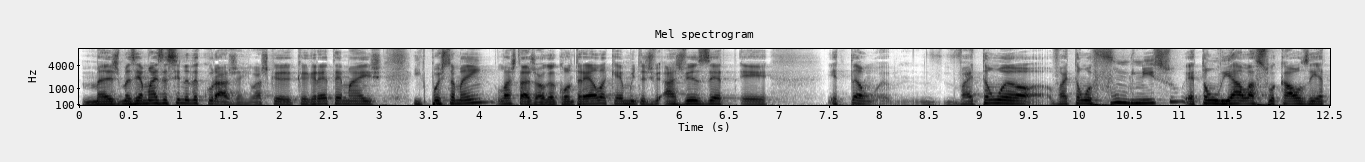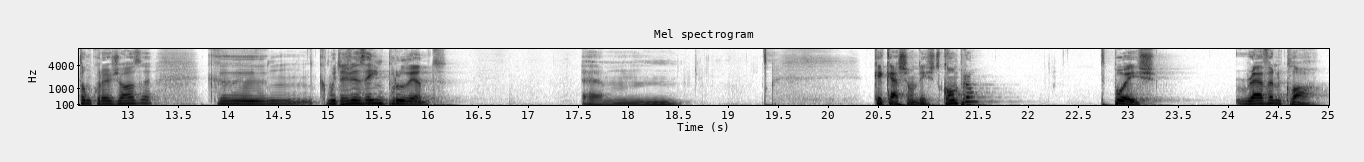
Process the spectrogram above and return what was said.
Mas, mas é mais a cena da coragem. Eu acho que, que a Greta é mais. E depois também, lá está, joga contra ela, que é muitas às vezes é, é, é tão. Vai tão, a, vai tão a fundo nisso, é tão leal à sua causa e é tão corajosa que, que muitas vezes é imprudente. O que é que acham disto? Compram? Depois, Ravenclaw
